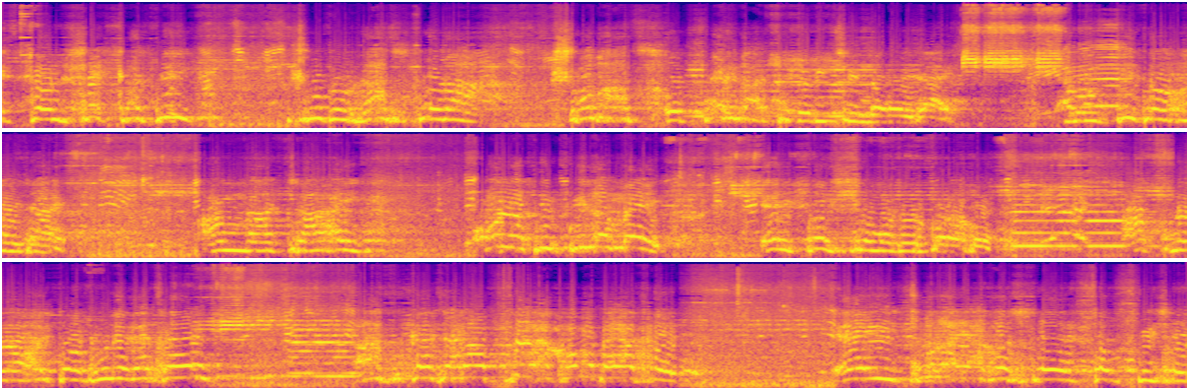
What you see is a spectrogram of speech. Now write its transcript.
একজন শিক্ষার্থী শুধু রাষ্ট্র না, সমাজ ও পরিবার থেকে বিচ্ছিন্ন হয়ে যায় এবং কৃত হয়ে যায়। আমরা চাই অনতি বিলম্বে এই প্রশ্ন মদর করা হোক। আপনারা হয়তো ভুলে গেছেন, আজকে যারা আপনারা ক্ষমতায় আছে এই জুলাই আগস্টের চব্বিশে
